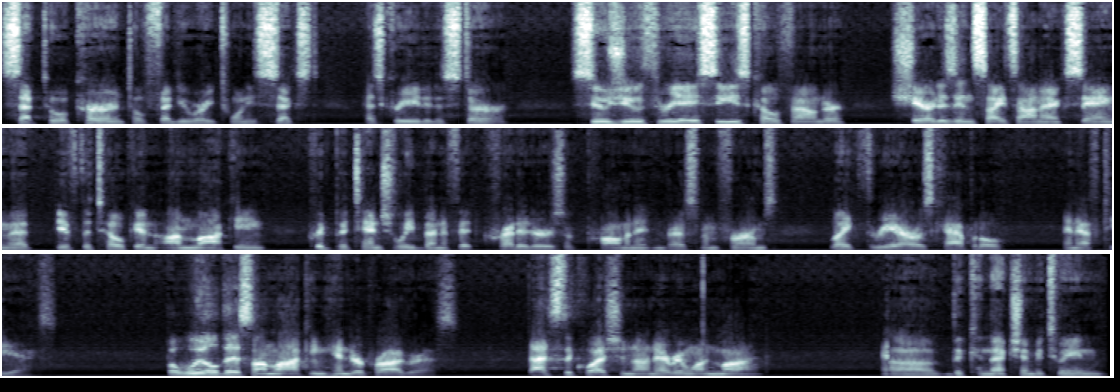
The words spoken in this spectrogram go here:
set to occur until February 26th, has created a stir. Su Zhu, 3AC's co-founder, shared his insights on X, saying that if the token unlocking could potentially benefit creditors of prominent investment firms like Three Arrows Capital and FTX. But will this unlocking hinder progress? That's the question on everyone's mind. Uh, the connection between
